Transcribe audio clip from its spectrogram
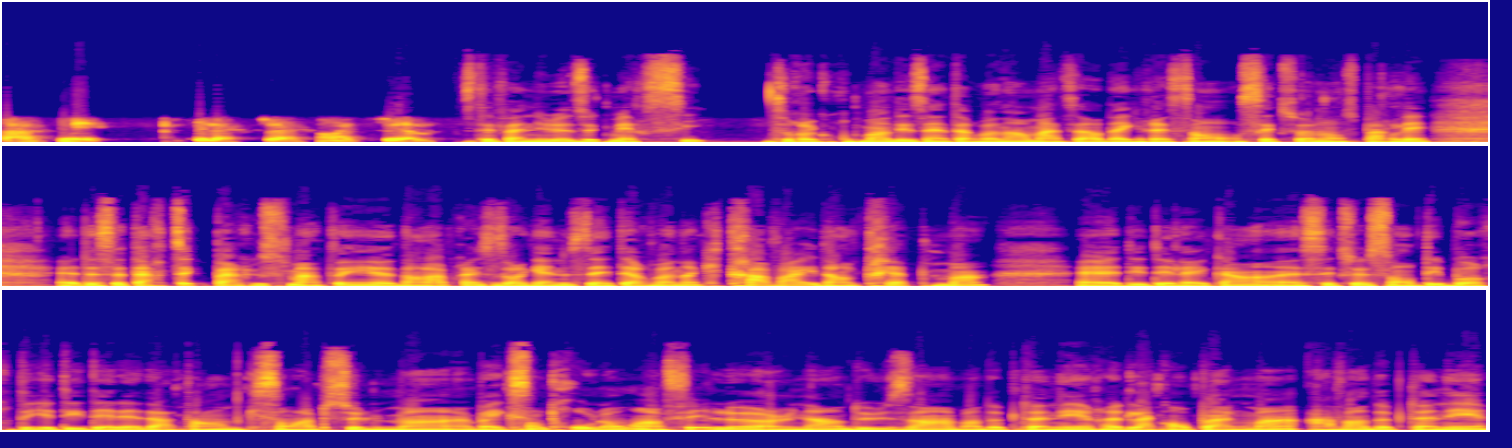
face, mais c'est la situation actuelle. Stéphanie Leduc, merci. Du regroupement des intervenants en matière d'agression sexuelle. On se parlait euh, de cet article paru ce matin euh, dans la presse. Les organismes intervenants qui travaillent dans le traitement euh, des délinquants sexuels sont débordés. Il y a des délais d'attente qui sont absolument, ben, qui sont trop longs en fait, là, un an, deux ans avant d'obtenir de l'accompagnement, avant d'obtenir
